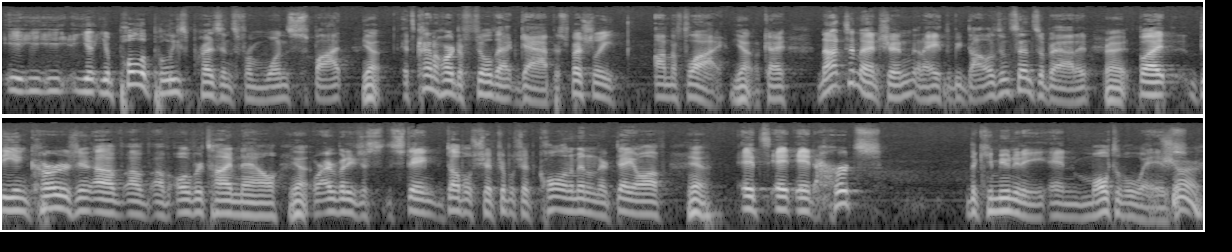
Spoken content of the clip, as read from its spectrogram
you, you, you pull a police presence from one spot. Yeah. It's kind of hard to fill that gap, especially on the fly. Yeah. Okay. Not to mention, and I hate to be dollars and cents about it, Right. but the incursion of, of, of overtime now, Yeah. where everybody's just staying double shift, triple shift, calling them in on their day off. Yeah. It's it, it hurts the community in multiple ways. Sure.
